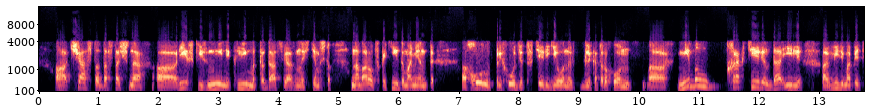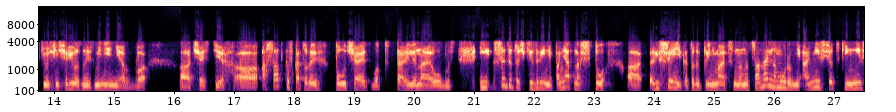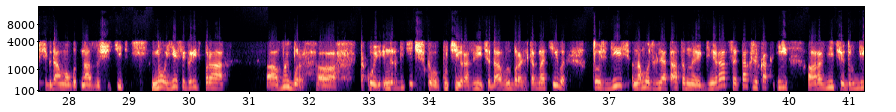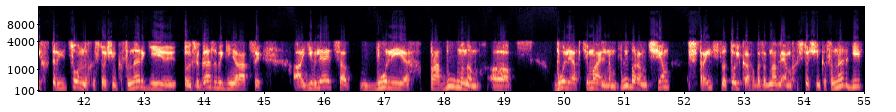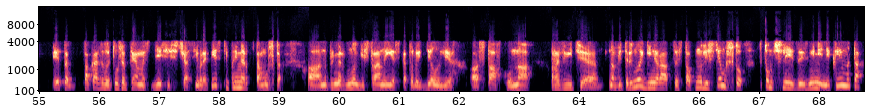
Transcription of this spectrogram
часто достаточно а, резкие изменения климата, да, связанные с тем, что, наоборот, в какие-то моменты а, холод приходит в те регионы, для которых он не был характерен, да, или видим, опять-таки, очень серьезные изменения в части осадков, которые получает вот та или иная область. И с этой точки зрения понятно, что решения, которые принимаются на национальном уровне, они все-таки не всегда могут нас защитить. Но если говорить про а, выбор а, такой энергетического пути развития, да, выбор альтернативы, то здесь, на мой взгляд, атомная генерация, так же как и а, развитие других традиционных источников энергии, той же газовой генерации, а, является более продуманным, а, более оптимальным выбором, чем строительство только возобновляемых источников энергии. Это показывает уже прямо здесь и сейчас европейский пример, потому что, а, например, многие страны ЕС, которые делали а, ставку на развитие ветряной генерации, столкнулись с тем, что в том числе из-за изменения климата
